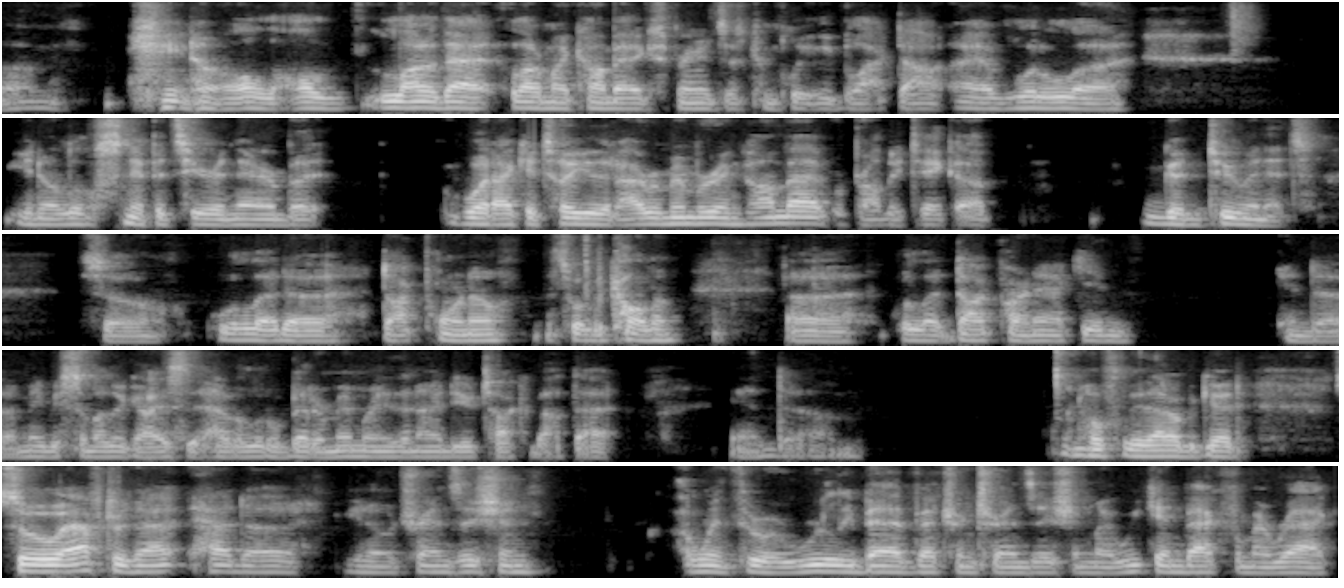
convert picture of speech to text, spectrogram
Um, you know, all, a lot of that, a lot of my combat experience is completely blacked out. I have little, uh, you know, little snippets here and there, but what I could tell you that I remember in combat would probably take up good two minutes. So we'll let uh, Doc Porno, that's what we call him, uh, we'll let Doc Parnakian and uh, maybe some other guys that have a little better memory than I do talk about that, and um, and hopefully that'll be good. So after that, had a you know transition. I went through a really bad veteran transition. My weekend back from Iraq,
